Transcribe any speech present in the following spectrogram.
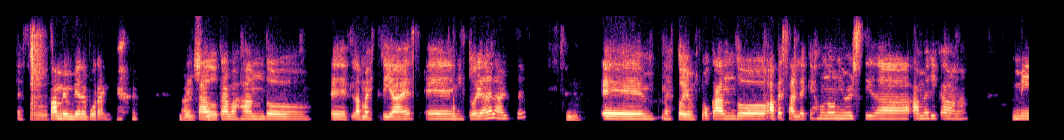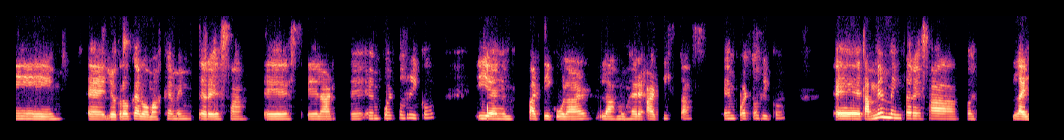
eso también viene por ahí. he estado trabajando, eh, la maestría es en historia del arte. Eh, me estoy enfocando, a pesar de que es una universidad americana, mi, yo creo que lo más que me interesa es el arte en Puerto Rico y en particular las mujeres artistas en Puerto Rico. Eh, también me interesa pues, la,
